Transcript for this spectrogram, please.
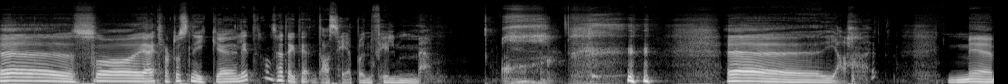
Uh, Så jeg klarte å snike litt, så jeg tenkte da ser jeg på en film. Eh, ja. Med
